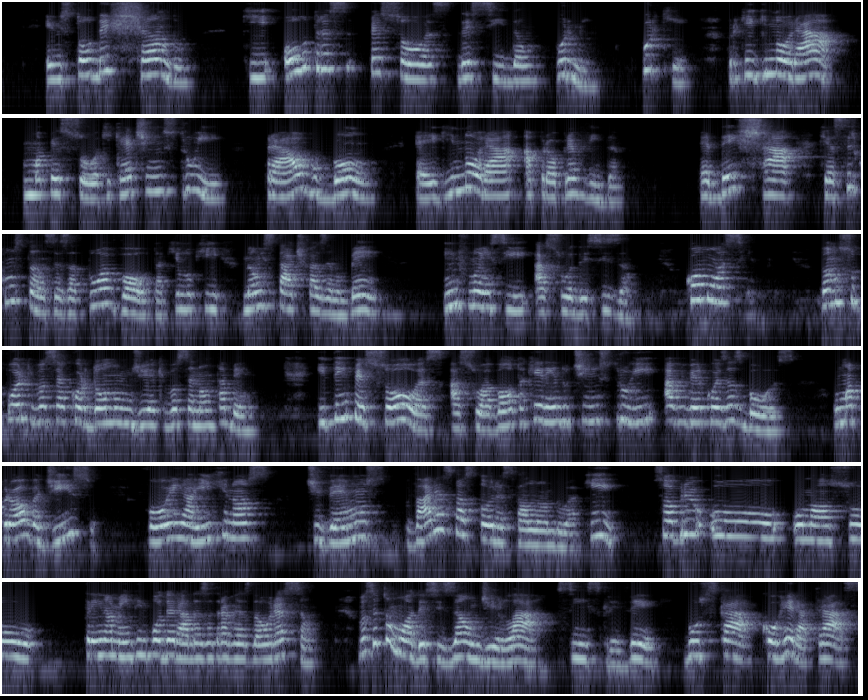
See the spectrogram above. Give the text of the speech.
eu estou deixando que outras pessoas decidam por mim. Por quê? Porque ignorar uma pessoa que quer te instruir para algo bom é ignorar a própria vida. É deixar que as circunstâncias à tua volta, aquilo que não está te fazendo bem, influencie a sua decisão. Como assim? Vamos supor que você acordou num dia que você não está bem. E tem pessoas à sua volta querendo te instruir a viver coisas boas. Uma prova disso foi aí que nós tivemos várias pastoras falando aqui sobre o, o nosso treinamento Empoderadas através da oração. Você tomou a decisão de ir lá, se inscrever, buscar, correr atrás?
